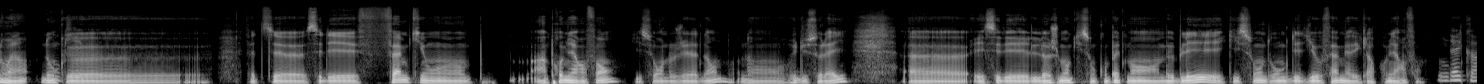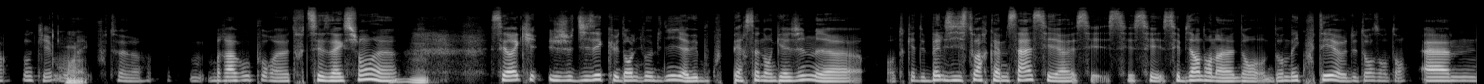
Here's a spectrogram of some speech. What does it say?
Voilà. Donc en fait c'est des femmes qui ont un premier enfant qui seront logés là-dedans, dans rue du Soleil. Euh, et c'est des logements qui sont complètement meublés et qui sont donc dédiés aux femmes avec leur premier enfant. D'accord, ok. Bon, bah, écoute, euh, bravo pour euh, toutes ces actions. Mm. C'est vrai que je disais que dans l'immobilier, il y avait beaucoup de personnes engagées, mais en tout cas de belles histoires comme ça, c'est euh, c'est bien d'en écouter euh, de temps en temps. Euh,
